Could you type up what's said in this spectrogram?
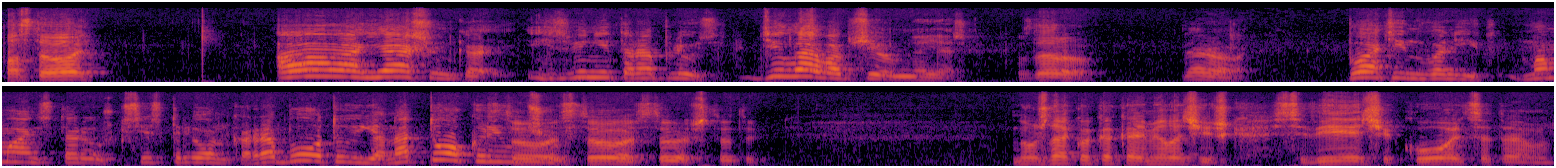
Постой. А, Яшенька, извини, тороплюсь. Дела вообще у меня, Яшка. Здорово. Здорово. Батя инвалид, мамань старушка, сестренка. Работаю я, на токаре Стой, учусь. стой, стой, что ты? Нужна кое-какая мелочишка. Свечи, кольца там.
